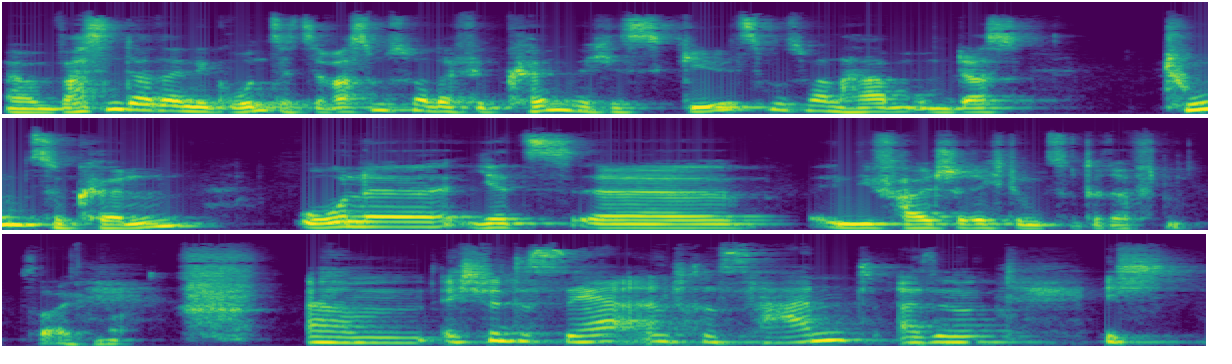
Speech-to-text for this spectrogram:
Ähm, was sind da deine Grundsätze? Was muss man dafür können? Welche Skills muss man haben, um das tun zu können, ohne jetzt äh, in die falsche Richtung zu driften, sag ich mal? Ähm, ich finde es sehr interessant. Also ich,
